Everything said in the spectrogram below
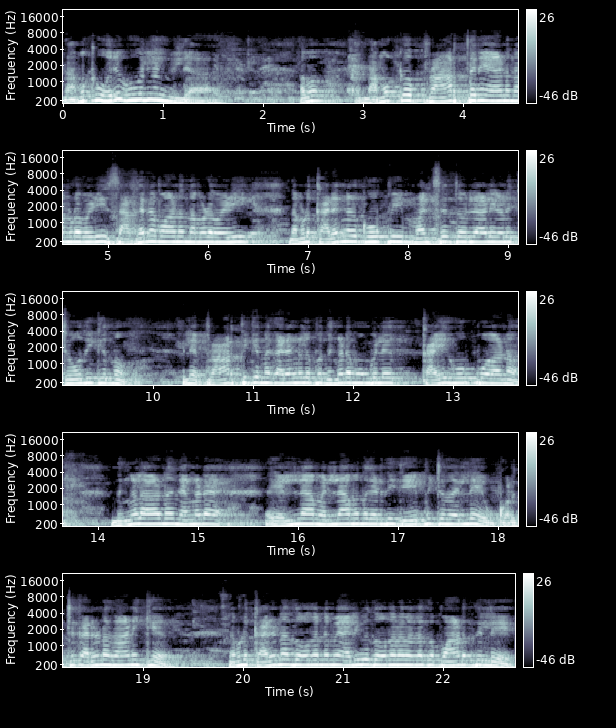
നമുക്ക് ഒരു കൂലിയുമില്ല. അപ്പോൾ നമുക്ക് പ്രാർത്ഥനയാണ് നമ്മുടെ വഴി സഹനമാണ് നമ്മുടെ വഴി. നമ്മൾ കരങ്ങൾ കൂപ്പി മത്സ്യത്തൊഴിലാളികൾ ചോദിക്കുന്നു ഇല്ലേ പ്രാർത്ഥിക്കുന്ന കരങ്ങൾ ഇപ്പോൾ നിങ്ങളുടെ മുമ്പിൽ കൈ കൂപ്പുകയാണ് നിങ്ങളാണ് ഞങ്ങളുടെ എല്ലാം എല്ലാമെന്ന് കരുതി ജയിപ്പിച്ചതല്ലേ? കുറച്ച് കരുണ കാണിക്ക്. നമ്മൾ കരുണ തോന്നണമേ അലിവ് തോന്നണമെന്നൊക്കെ പാടത്തില്ലേ?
